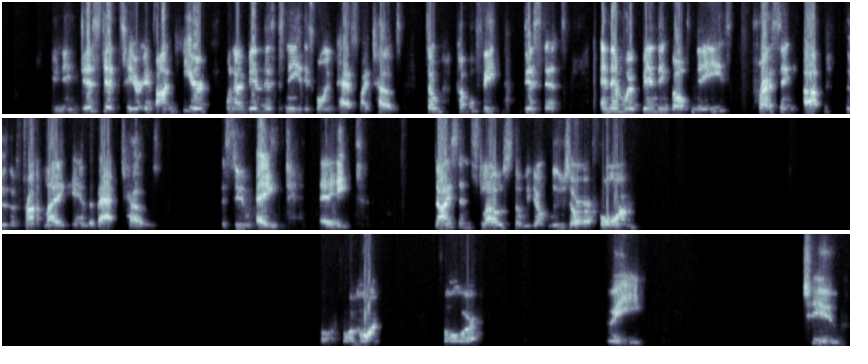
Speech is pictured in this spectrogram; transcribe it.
You need distance here. If I'm here, when I bend this knee, it's going past my toes. So a couple feet distance. And then we're bending both knees, pressing up through the front leg and the back toes. Let's do eight, eight. Nice and slow so we don't lose our form. Four, four more. Four, three, two,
